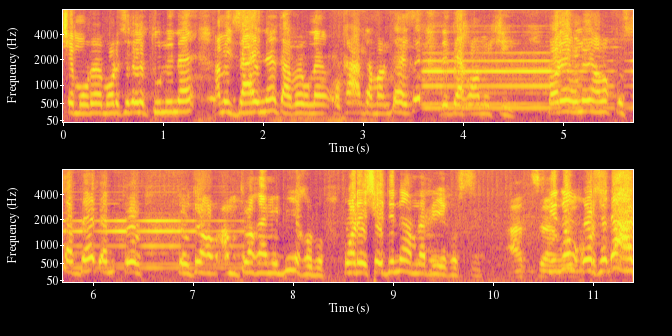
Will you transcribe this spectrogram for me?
সে মোটর মোটরসাইকেলে তুলি নেয় আমি যাই না তারপরে আছে যে দেখো আমি কি। পরে উনি আমার প্রস্তাব দেয় আমি তোর- আমি তোমাকে আমি বিয়ে করব। পরে সেই দিনে আমরা বিয়ে করছি। আচ্ছা কিন্তু ওর সাথে আর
